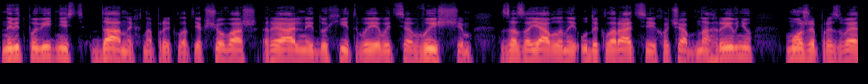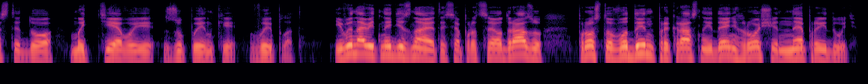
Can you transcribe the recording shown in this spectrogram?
Невідповідність даних, наприклад, якщо ваш реальний дохід виявиться вищим за заявлений у декларації хоча б на гривню, може призвести до миттєвої зупинки виплат. І ви навіть не дізнаєтеся про це одразу, просто в один прекрасний день гроші не прийдуть.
